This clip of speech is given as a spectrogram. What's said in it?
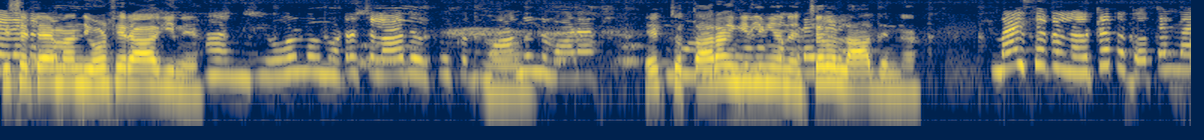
किस टाइम आंदी हूँ फिर आ गई ने। एक तो तारा गिलियाँ ने चलो ला देना। मैं का तो नलका तो दो में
